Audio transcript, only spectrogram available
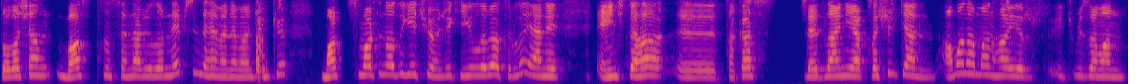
dolaşan Boston senaryolarının hepsinde hemen hemen çünkü Mark Smart'ın adı geçiyor. Önceki yılları hatırla. Yani Ainge daha e, takas deadline'i yaklaşırken aman aman hayır hiçbir zaman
